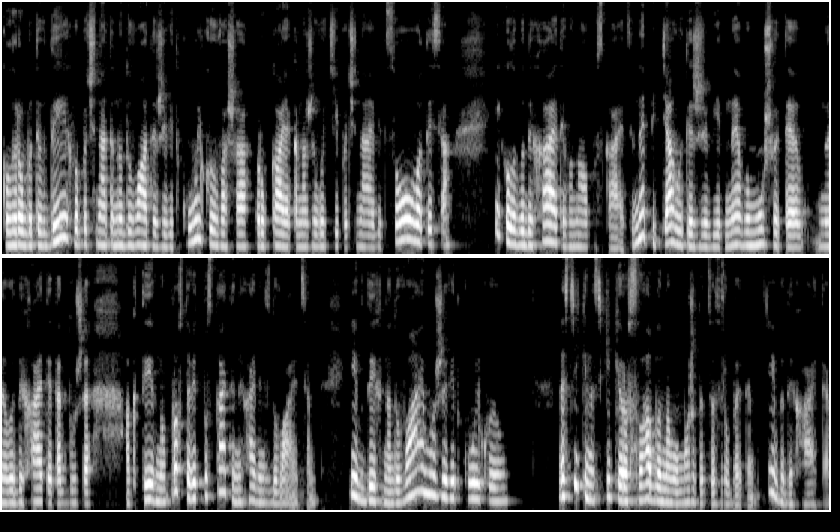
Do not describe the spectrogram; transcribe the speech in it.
Коли робите вдих, ви починаєте надувати живіт кулькою, ваша рука, яка на животі, починає відсовуватися. І коли видихаєте, воно опускається. Не підтягуйте живіт, не вимушуйте, не видихайте так дуже активно. Просто відпускайте, нехай він здувається. І вдих надуваємо живіт кулькою. Настільки, наскільки розслаблено ви можете це зробити. І видихайте.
